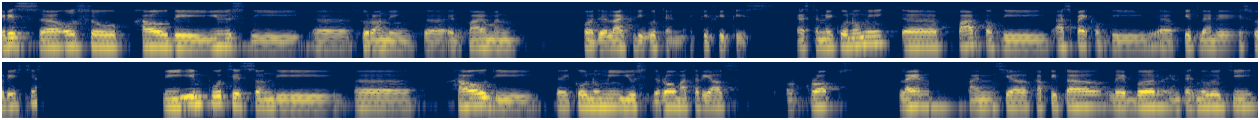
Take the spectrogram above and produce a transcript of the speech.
It is uh, also how they use the uh, surrounding uh, environment for their livelihood and activities. As an economic part of the aspect of the peatland restoration, the inputs is on the how the, the economy use the raw materials or crops, land, financial capital, labor, and technology,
